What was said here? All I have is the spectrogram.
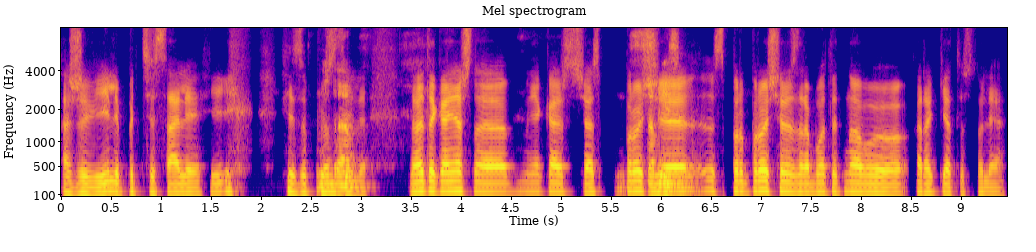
оживили, подтесали и, и запустили. Ну, да. Но это, конечно, мне кажется, сейчас проще, проще разработать новую ракету с нуля.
